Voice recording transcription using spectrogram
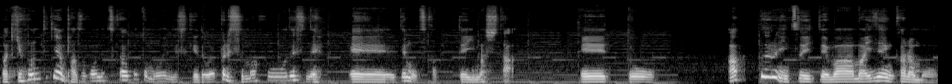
まあ、基本的にはパソコンで使うことも多いんですけど、やっぱりスマホですね。えー、でも使っていました。えー、っと、Apple については、まあ以前からも、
